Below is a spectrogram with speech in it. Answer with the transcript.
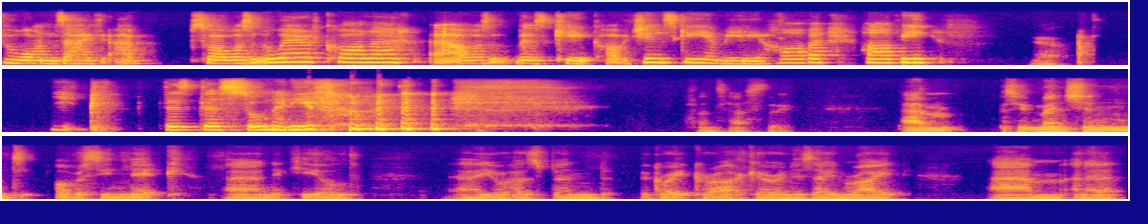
the ones I, I so I wasn't aware of Carla. I wasn't there's Kate Karvachinsky, Amelia Harvey, Harvey. Yeah. There's there's so many of them. Fantastic. Um, so you've mentioned obviously Nick, uh, Nick Heald, uh, your husband, a great karateka in his own right, um, and a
